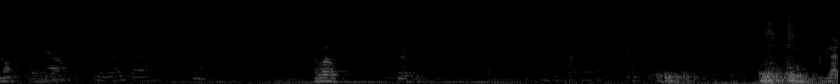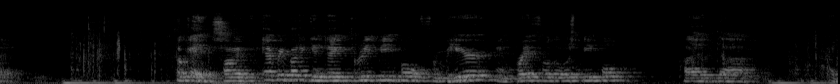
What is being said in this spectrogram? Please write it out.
No. Hello? Got it. Okay, so if everybody can take three people from here and pray for those people, I'd, uh, I'd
